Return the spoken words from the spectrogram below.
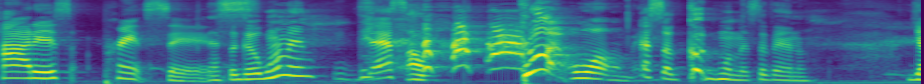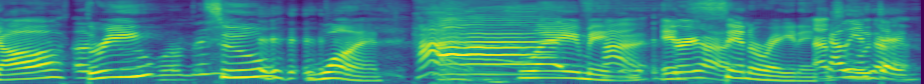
hottest princess. That's a good woman. That's a good woman. That's a good woman, Savannah. Y'all, three, two, one. Flaming, Hot. Very hot. incinerating, Absolutely Caliente.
